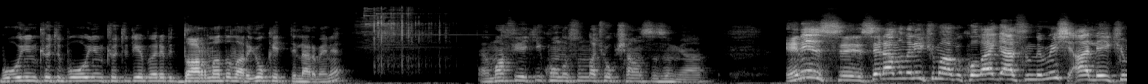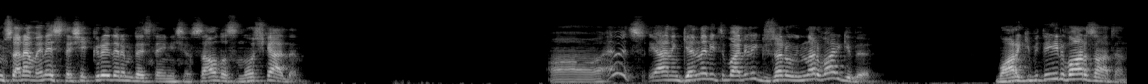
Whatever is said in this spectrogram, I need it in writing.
Bu oyun kötü, bu oyun kötü diye böyle bir darladılar, yok ettiler beni. Mafya 2 konusunda çok şanssızım ya. Enes, e, selamun aleyküm abi kolay gelsin demiş. Aleyküm selam Enes, teşekkür ederim desteğin için. Sağ olasın, hoş geldin. Aa, evet, yani genel itibariyle güzel oyunlar var gibi. Var gibi değil, var zaten.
